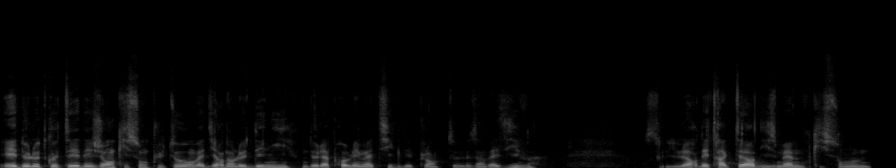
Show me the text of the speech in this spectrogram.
Et de l'autre côté, des gens qui sont plutôt, on va dire, dans le déni de la problématique des plantes invasives. Leurs détracteurs disent même qu'ils sont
